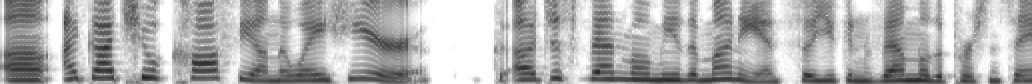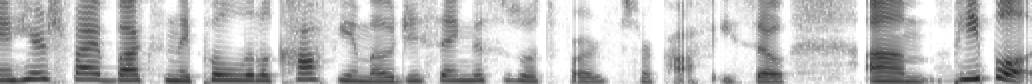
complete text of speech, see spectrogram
uh, I got you a coffee on the way here. Uh, just Venmo me the money, and so you can Venmo the person saying, "Here's five bucks," and they put a little coffee emoji saying, "This is what's for for coffee." So, um, people,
